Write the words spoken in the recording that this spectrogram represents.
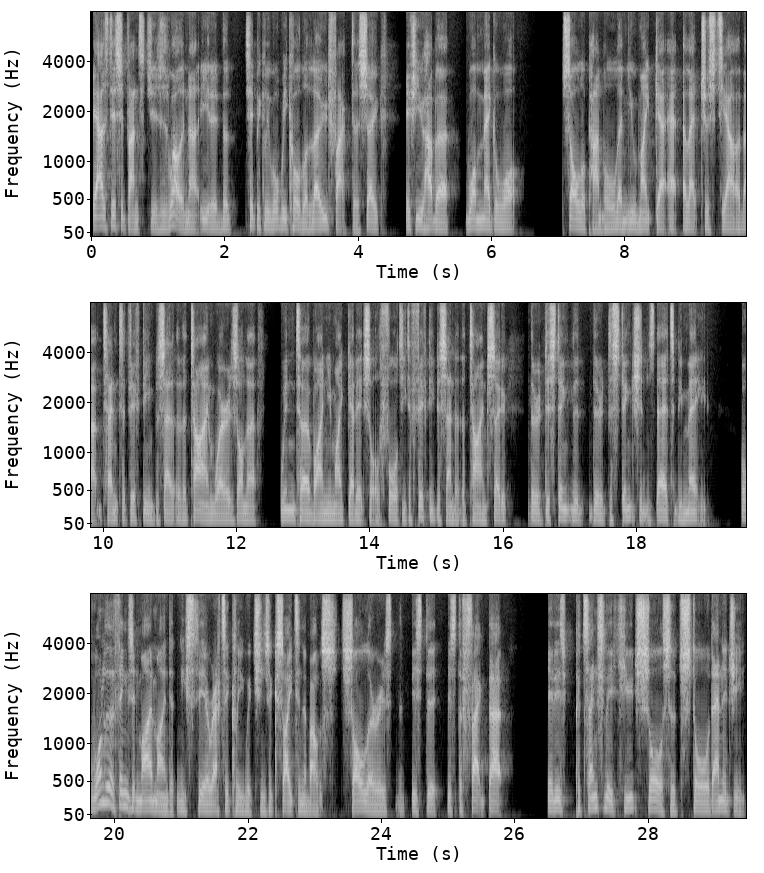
it has disadvantages as well. In that, you know, the typically what we call the load factor. So if you have a one megawatt solar panel, then you might get electricity out about 10 to 15% of the time. Whereas on a wind turbine, you might get it sort of 40 to 50% of the time. So there are distinct there are distinctions there to be made. But one of the things in my mind, at least theoretically, which is exciting about solar is is the is the fact that it is potentially a huge source of stored energy.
